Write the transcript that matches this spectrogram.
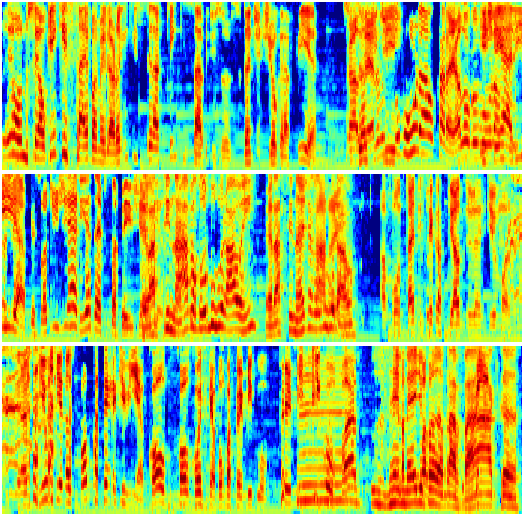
Eu não sei, alguém que saiba melhor, alguém que será quem que sabe disso? Estudante de geografia? Galera Estudante do de Globo Rural, cara. É Globo Rural. engenharia? Pessoal de engenharia deve saber engenharia. Eu assinava a Globo Rural, hein? Era assinante da Globo. Rural. A vontade de ser campeão do Jurandir, mano. É, Viu o que? Nas, qual matéria que vinha? Qual, qual coisa que é bom pra fermigo? Fermigo, É, Os remédios pra, pra vaca.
